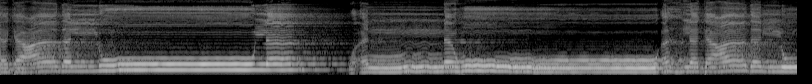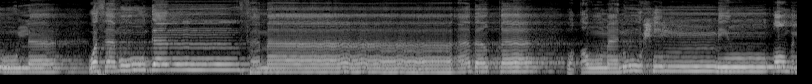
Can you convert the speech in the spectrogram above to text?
أهلك عاد الأولى وأنه أهلك عاد الأولى وثمودا فما أبقى وقوم نوح من قبل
